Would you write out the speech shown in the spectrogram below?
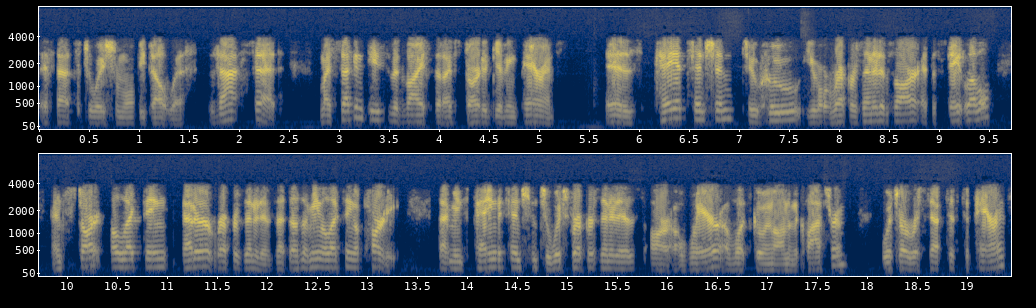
if that situation won't be dealt with. That said, my second piece of advice that I've started giving parents is pay attention to who your representatives are at the state level and start electing better representatives. That doesn't mean electing a party. That means paying attention to which representatives are aware of what's going on in the classroom, which are receptive to parents,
